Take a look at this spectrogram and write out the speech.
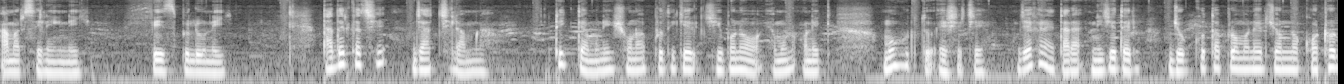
আমার সিলিং নেই। ফেসবুলও নেই। তাদের কাছে যাচ্ছিলাম না। ঠিক তেমনই সোনা প্রতীকের জীবনেও এমন অনেক মুহূর্ত এসেছে, যেখানে তারা নিজেদের যোগ্যতা প্রমাণের জন্য কঠোর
